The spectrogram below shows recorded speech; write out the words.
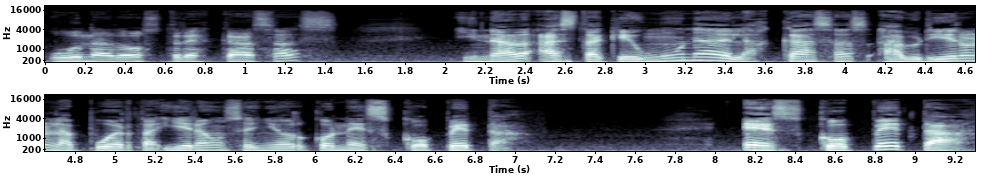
una, dos, tres casas y nada, hasta que en una de las casas abrieron la puerta y era un señor con escopeta escopeta.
